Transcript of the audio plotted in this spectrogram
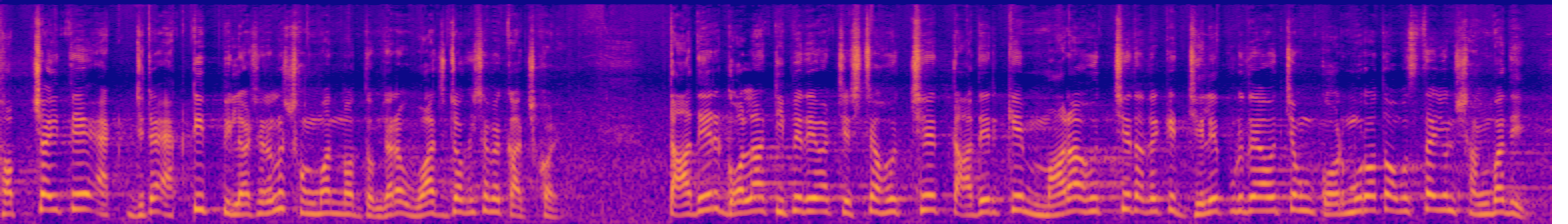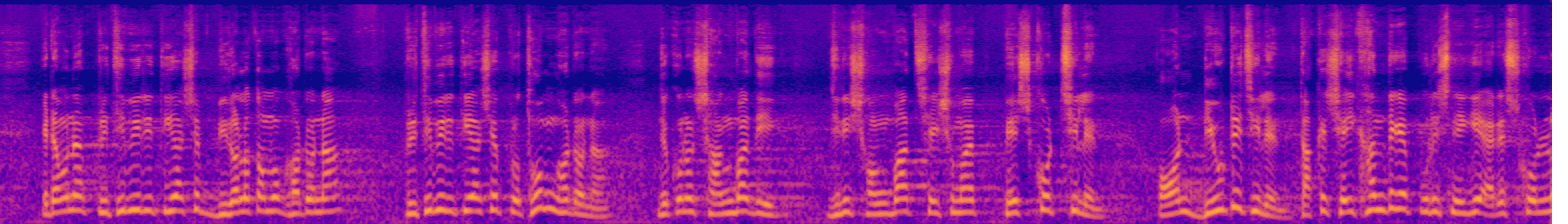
সবচাইতে যেটা অ্যাক্টিভ পিলার সেটা হলো সংবাদ মাধ্যম, যারা ওয়াচডগ হিসাবে কাজ করে। তাদের গলা টিপে দেওয়ার চেষ্টা হচ্ছে, তাদেরকে মারা হচ্ছে, তাদেরকে জেলে পুড়ে দেওয়া হচ্ছে এবং কর্মরত অবস্থায় একজন সাংবাদিক এটা মনে হয় পৃথিবীর ইতিহাসে বিরলতম ঘটনা পৃথিবীর ইতিহাসে প্রথম ঘটনা যে কোনো সাংবাদিক যিনি সংবাদ সেই সময় পেশ করছিলেন অন ডিউটি ছিলেন তাকে সেইখান থেকে পুলিশ নিয়ে গিয়ে অ্যারেস্ট করল।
